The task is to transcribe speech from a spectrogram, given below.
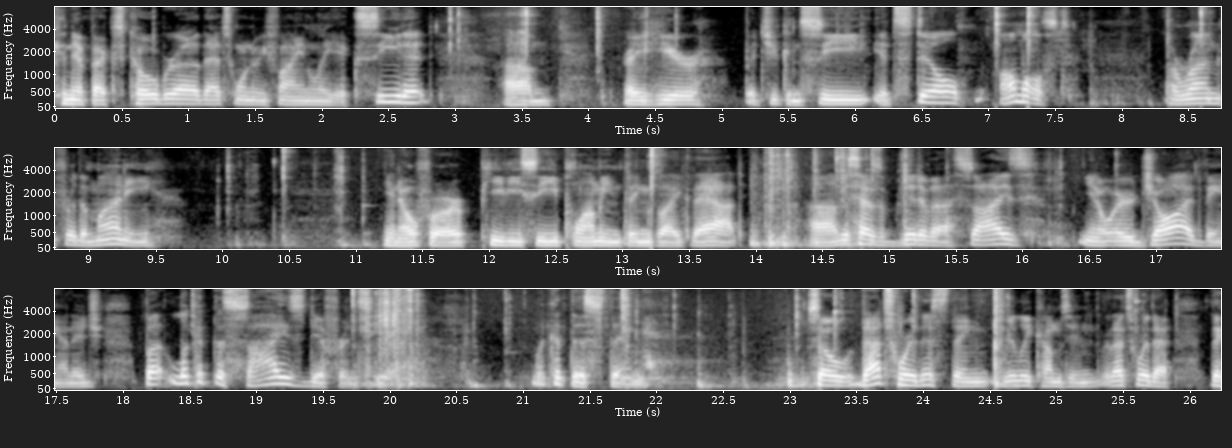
Knipex Cobra. That's when we finally exceed it. Um, right here, but you can see it's still almost a run for the money, you know, for PVC, plumbing, things like that. Uh, this has a bit of a size, you know, or jaw advantage, but look at the size difference here. Look at this thing. So that's where this thing really comes in. That's where the, the,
